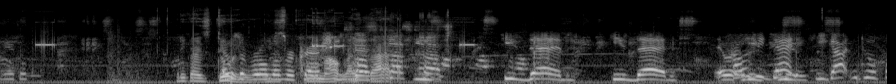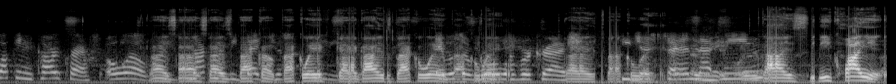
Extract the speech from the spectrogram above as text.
vehicle. What are you guys It doing? was a rollover just pull him crash. out He's like dead. that? Tough, tough. He's dead. He's dead. It, How is he, he dead? He, he got into a fucking car crash. Oh well. Guys, He's guys, not guys, be back dead, up, back away, bleeding. Guy- guys, back away, It was back a away. rollover crash. Guys, back he away. just and that means Guys, be quiet.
